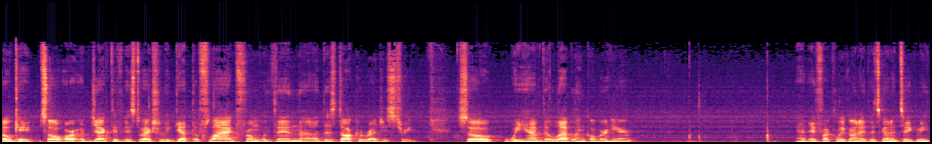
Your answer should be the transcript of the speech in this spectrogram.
Okay, so our objective is to actually get the flag from within uh, this Docker registry. So we have the lab link over here and if I click on it it's going to take me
